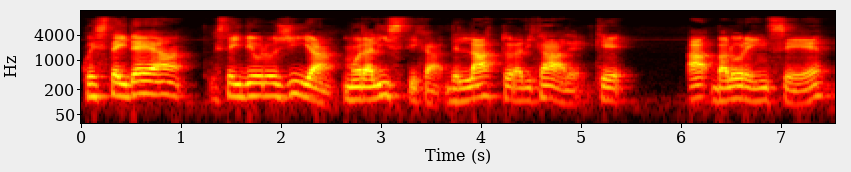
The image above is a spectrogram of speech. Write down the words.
questa idea, questa ideologia moralistica dell'atto radicale che ha valore in sé,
